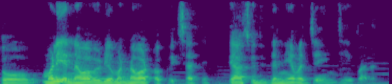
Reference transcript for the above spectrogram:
તો મળીએ નવા વિડીયોમાં નવા ટોપિક સાથે. ત્યાં સુધી ધન્યવાદ. જય હિન્દ, જય ભારત.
